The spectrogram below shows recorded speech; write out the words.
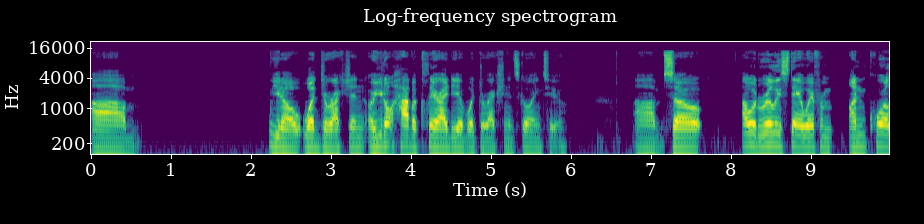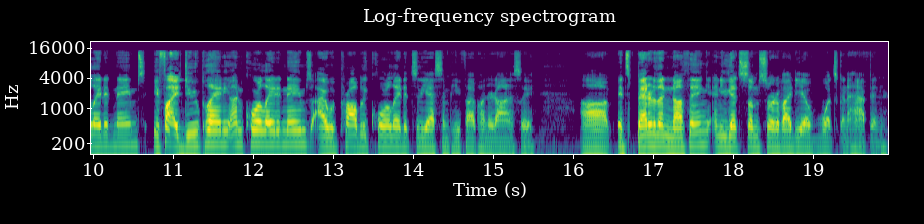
um, you know, what direction, or you don't have a clear idea of what direction it's going to. Um, so I would really stay away from uncorrelated names. If I do play any uncorrelated names, I would probably correlate it to the S&P 500. Honestly, uh, it's better than nothing, and you get some sort of idea of what's going to happen.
